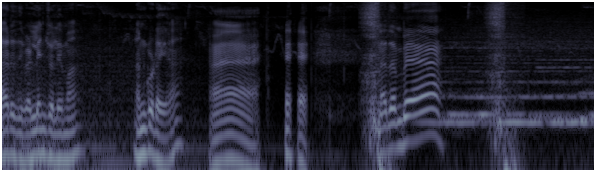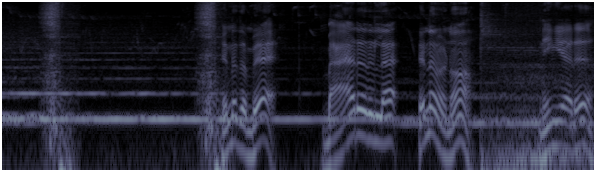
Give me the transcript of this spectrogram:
யார் இது வெள்ளைன்னு சொல்லியுமா நன்கொடையா. என்ன தம்பி? என்ன தம்பி? பேரர் இல்ல. என்ன வேணும்? நீங்கள் யாரு?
